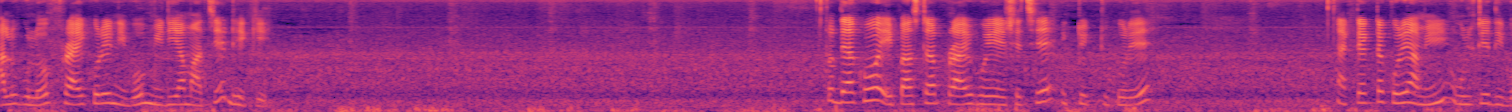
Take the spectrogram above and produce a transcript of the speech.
আলুগুলো ফ্রাই করে নিব মিডিয়াম আঁচে ঢেকে। তো দেখো এই পাঁচটা প্রায় হয়ে এসেছে, একটু একটু করে। একটা একটা করে আমি উল্টে দিব।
